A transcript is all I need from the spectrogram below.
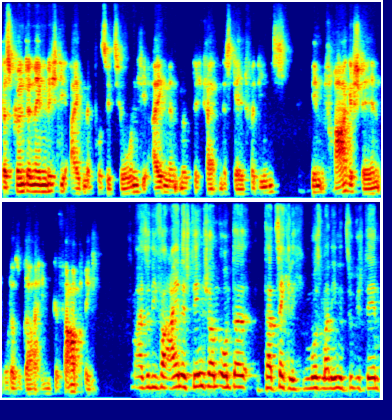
Das könnte nämlich die eigene Position, die eigenen Möglichkeiten des Geldverdienens in Frage stellen oder sogar in Gefahr bringen. Also die Vereine stehen schon unter, tatsächlich muss man ihnen zugestehen,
